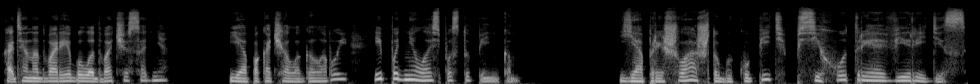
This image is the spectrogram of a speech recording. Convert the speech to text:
хотя на дворе было два часа дня. Я покачала головой и поднялась по ступенькам. «Я пришла, чтобы купить психотрия виридис»,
